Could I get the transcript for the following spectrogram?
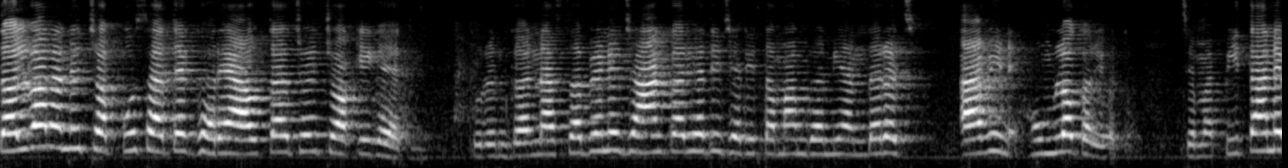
તલવાર અને ચપ્પુ સાથે ઘરે આવતા જોઈ ચોંકી ગઈ હતી. તુરંત ઘરના સભ્યોને જાણ કરી હતી, જેથી તમામ ઘરની અંદર જ આવીને હુમલો કર્યો હતો, જેમાં પિતાને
